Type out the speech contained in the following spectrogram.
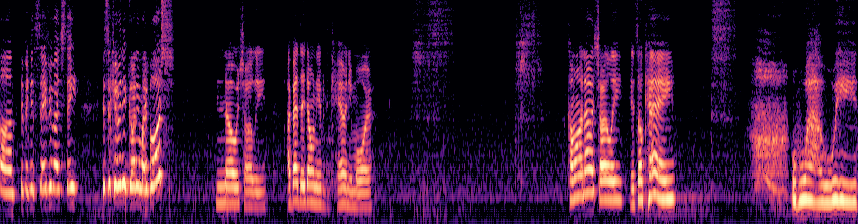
Um, if I could save your majesty, is security guarding my bush? No, Charlie. I bet they don't even care anymore. Come on out, Charlie. It's okay. Wowee!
